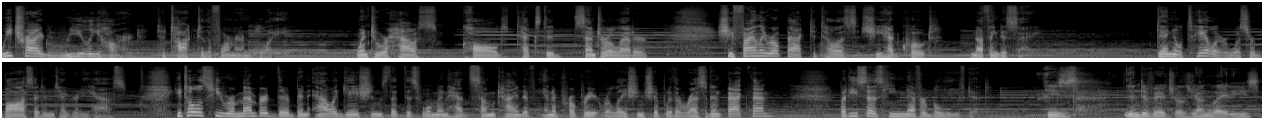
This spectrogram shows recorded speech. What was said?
We tried really hard to talk to the former employee. Went to her house, called, texted, sent her a letter. She finally wrote back to tell us she had, quote, nothing to say. Daniel Taylor was her boss at Integrity House. He told us he remembered there'd been allegations that this woman had some kind of inappropriate relationship with a resident back then, but he says he never believed it. These individuals, young ladies,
